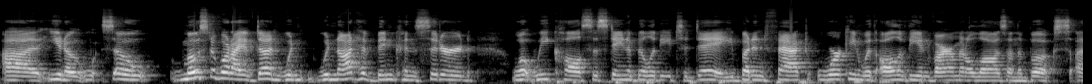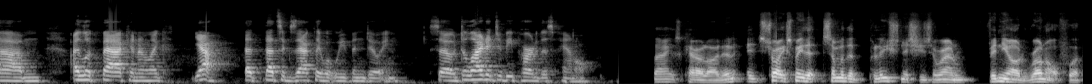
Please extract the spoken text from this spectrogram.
Uh, you know, so most of what I have done would would not have been considered what we call sustainability today, but in fact, working with all of the environmental laws on the books, um, I look back and I'm like, yeah, that, that's exactly what we've been doing. So delighted to be part of this panel. Thanks, Caroline. And it strikes me that some of the pollution issues around vineyard runoff were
